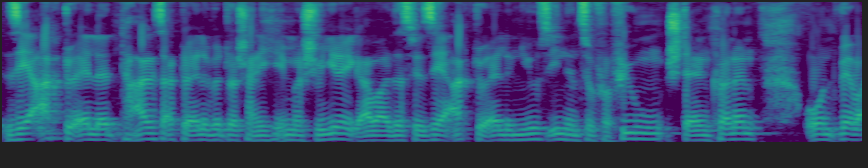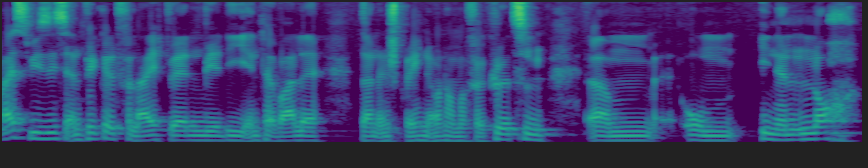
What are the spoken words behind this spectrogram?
sehr aktuelle, tagesaktuelle wird wahrscheinlich immer schwierig, aber dass wir sehr aktuelle News Ihnen zur Verfügung stellen können. Und wer weiß, wie sich es entwickelt, vielleicht werden wir die Intervalle dann entsprechend auch nochmal verkürzen, ähm, um Ihnen noch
